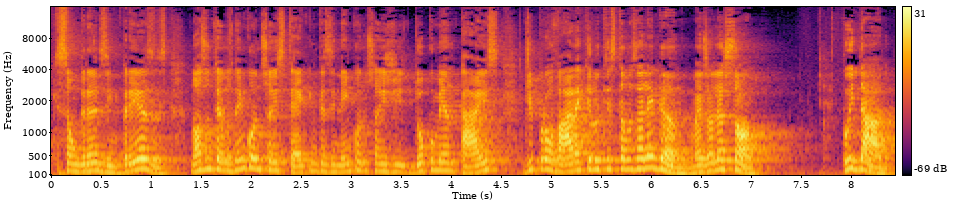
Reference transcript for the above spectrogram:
que são grandes empresas, nós não temos nem condições técnicas e nem condições de documentais de provar aquilo que estamos alegando. Mas olha só, Cuidado,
